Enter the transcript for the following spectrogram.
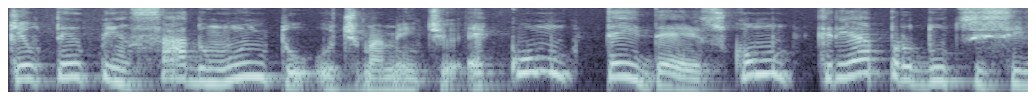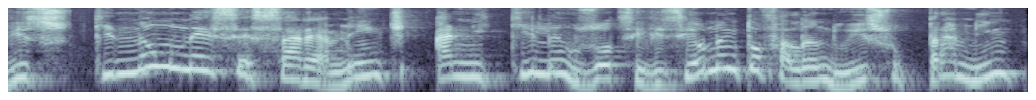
que eu tenho pensado muito ultimamente. É como ter ideias, como criar produtos e serviços que não necessariamente aniquilem os outros serviços. Eu não estou falando isso para mim,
